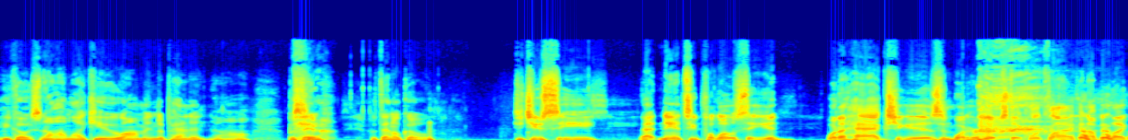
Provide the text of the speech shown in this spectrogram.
He goes, "No, I'm like you. I'm independent. No." But then Yeah. but then he'll go, "Did you see that Nancy Pelosi and what a hag she is and what her lipstick looked like?" And I'll be like,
